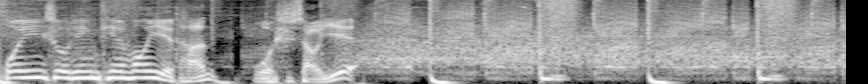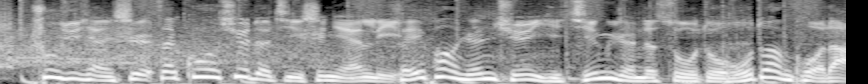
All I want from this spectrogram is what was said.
欢迎收听《天方夜谭》，我是小叶。数据显示，在过去的几十年里，肥胖人群以惊人的速度不断扩大。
